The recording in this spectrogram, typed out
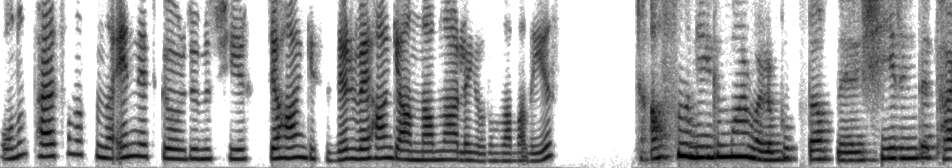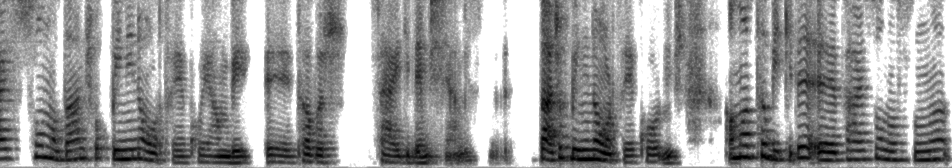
onun personasında en net gördüğümüz şiir sizce hangisidir ve hangi anlamlarla yorumlamalıyız? Aslında Nilgün Marmara burada e, şiirinde personadan çok benini ortaya koyan bir e, tavır sergilemiş. Yani biz daha çok benini ortaya koymuş. Ama tabii ki de e, personasını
